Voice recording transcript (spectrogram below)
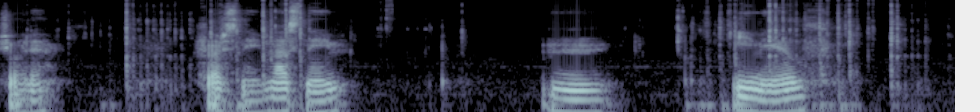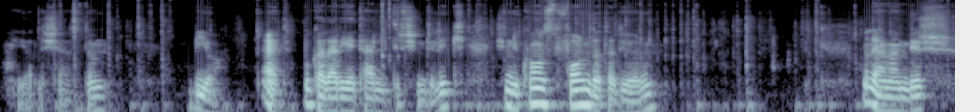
Şöyle. First name, last name. Hmm. Email. Yanlış yazdım. Bio. Evet, bu kadar yeterlidir şimdilik. Şimdi const form data diyorum. Bu da hemen bir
